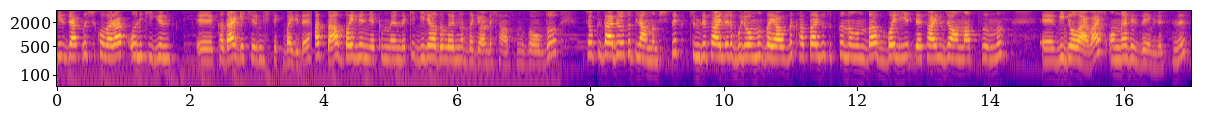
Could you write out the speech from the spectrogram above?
Biz yaklaşık olarak 12 gün e, kadar geçirmiştik Bali'de. Hatta Bali'nin yakınlarındaki Gili adalarını da görme şansımız oldu. Çok güzel bir rota planlamıştık. Tüm detayları blogumuzda yazdık. Hatta YouTube kanalında Bali'yi detaylıca anlattığımız e, videolar var. Onları da izleyebilirsiniz.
